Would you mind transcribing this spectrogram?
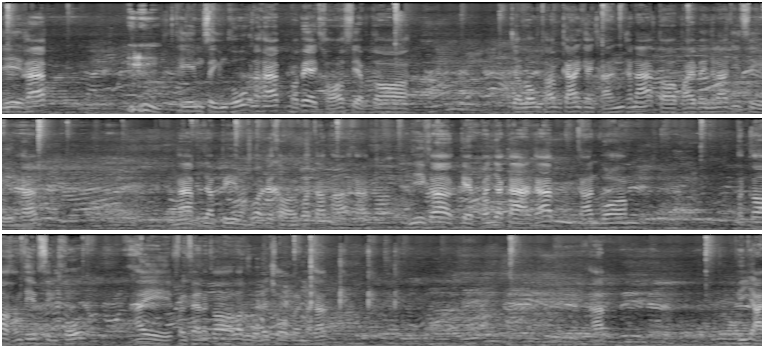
นี่ครับ ทีมสิงคุนะครับ ประเภทขอเสียบกอ จะลงทำการแข่งขันคณะต่อไปเป็นคณะที่ 4 นะครับ งานประจำปีของพวกไปสอนวัตตาพาครับ นี่ก็เก็บบรรยากาศครับ การวอร์มตะก้อของทีมสิงคุให้แฟนๆตะก้อรอดหัวได้ชว์กันนะครับครับพี่ใหญ่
